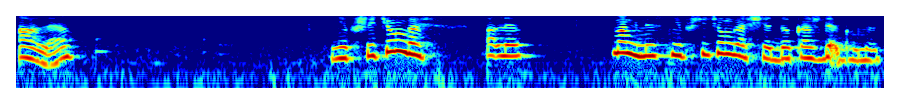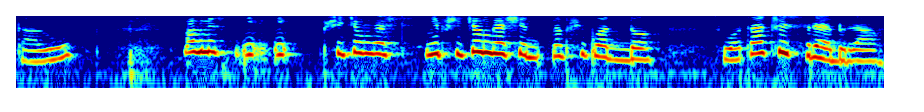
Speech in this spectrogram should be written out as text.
Ale nie przyciąga się, ale magnes nie przyciąga się do każdego metalu. Magnes nie, nie, przyciąga, się- nie przyciąga się na przykład do złota czy srebra.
